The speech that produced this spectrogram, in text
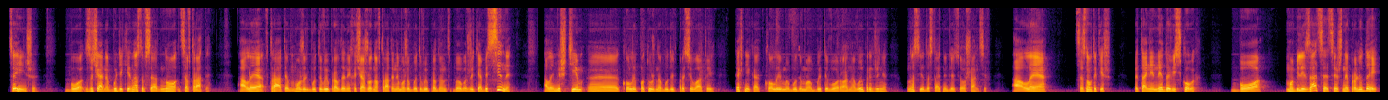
це інше. Бо, звичайно, будь-який наступ все одно це втрати. Але втрати можуть бути виправдані, хоча жодна втрата не може бути виправдана, бо життя безцінне. Але між тим, е, коли потужно буде працювати техніка, коли ми будемо бити ворога на випередження, у нас є достатньо для цього шансів. Але це знов таки ж питання не до військових, бо мобілізація це ж не про людей.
